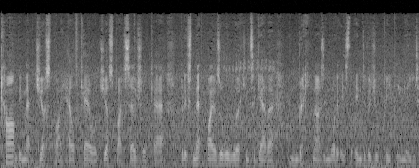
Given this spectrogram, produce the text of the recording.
can't be met just by healthcare or just by social care, but it's met by us all working together and recognising what it is that individual people need.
